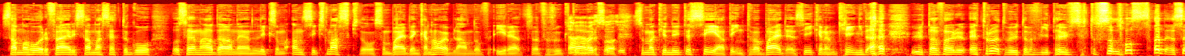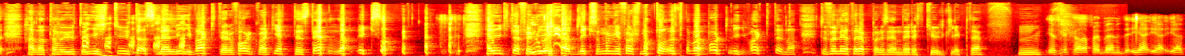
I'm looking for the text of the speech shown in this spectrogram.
samma hårfärg, samma sätt att gå och sen hade han en liksom ansiktsmask då som Biden kan ha ibland då, i rädsla för sjukdomar. Ja, så, så man kunde inte se att det inte var Biden. Så gick han omkring där utanför, jag tror att det var utanför Vita huset och så låtsades han att han var ute och gick utan sina livvakter och folk vart jätteställda liksom. Han gick där förvirrad, liksom ungefär som att han tappar bort livvakterna. Du får leta upp det sen, det är rätt kul klipp det. Mm. Jag ska kolla på det, men jag, jag, jag,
